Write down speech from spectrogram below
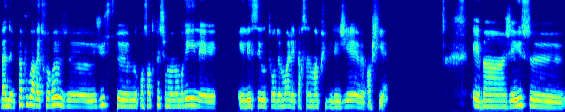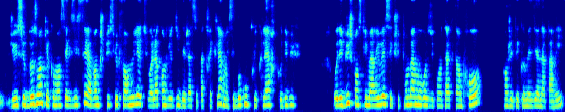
bah, ne pas pouvoir être heureuse, euh, juste euh, me concentrer sur mon nombril et, et laisser autour de moi les personnes moins privilégiées en chier et ben j'ai eu ce j'ai eu ce besoin qui a commencé à exister avant que je puisse le formuler. Tu vois là quand je le dis déjà c'est pas très clair mais c'est beaucoup plus clair qu'au début. Au début je pense qu'il m'est arrivé c'est que je suis tombée amoureuse du contact impro quand j'étais comédienne à Paris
